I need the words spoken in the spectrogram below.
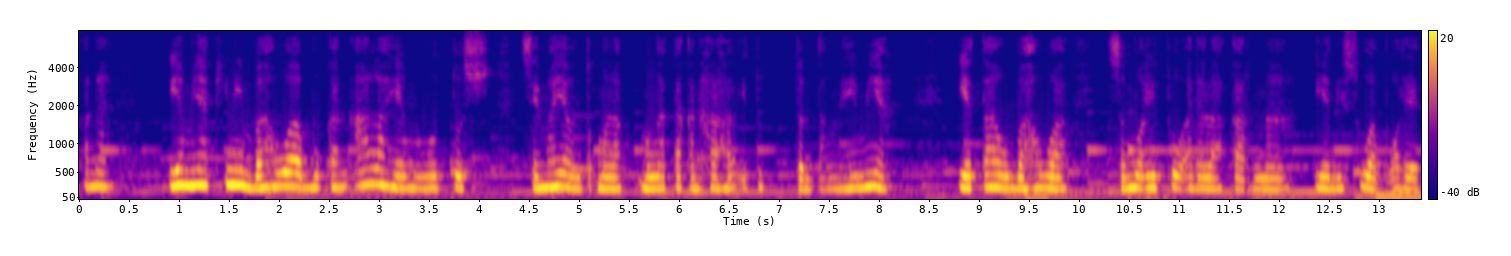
karena ia meyakini bahwa bukan Allah yang mengutus Semaya untuk mengatakan hal-hal itu tentang Nehemia. Ia tahu bahwa semua itu adalah karena ia disuap oleh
